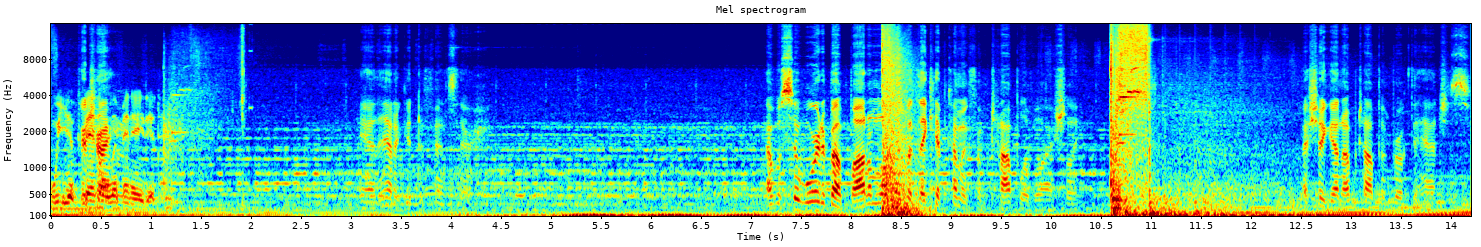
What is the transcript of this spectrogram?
We have Good been try. eliminated. Yeah, they had a good defense there. I was so worried about bottom level, but they kept coming from top level, actually. I should have gone up top and broke the hatches.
